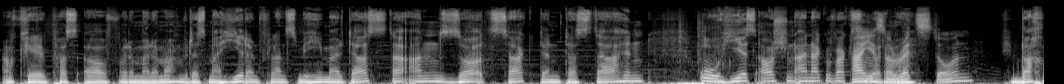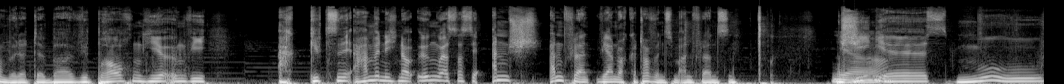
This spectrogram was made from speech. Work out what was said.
Okay, pass auf. Warte mal, dann machen wir das mal hier. Dann pflanzen wir hier mal das da an. So, zack, dann das dahin. Oh, hier ist auch schon einer gewachsen. Ah, hier ist Warte noch mal. Redstone. Wie machen wir das dabei? Wir brauchen hier irgendwie. Ach, gibt's nicht. Haben wir nicht noch irgendwas, was wir anpflanzen? Wir haben noch Kartoffeln zum Anpflanzen. Ja. Genius. Move.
